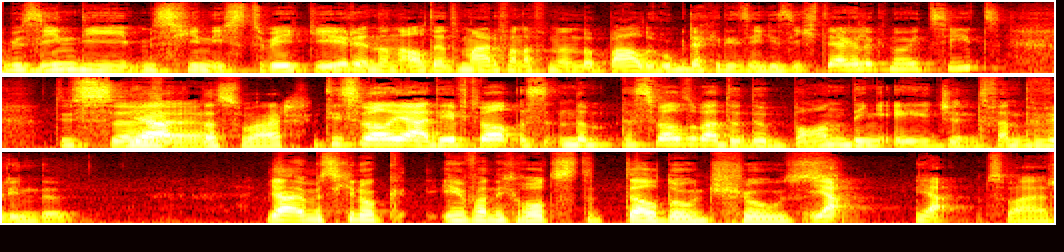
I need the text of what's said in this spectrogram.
we zien die misschien eens twee keer en dan altijd maar vanaf een bepaalde hoek dat je die zijn gezicht eigenlijk nooit ziet. Dus eh, Ja, dat is waar. het is wel, ja, die heeft wel, dat is, wel zo wat de, de bonding agent van de vrienden. Ja, en misschien ook een van de grootste tell-don't-shows. Ja, ja, zwaar.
